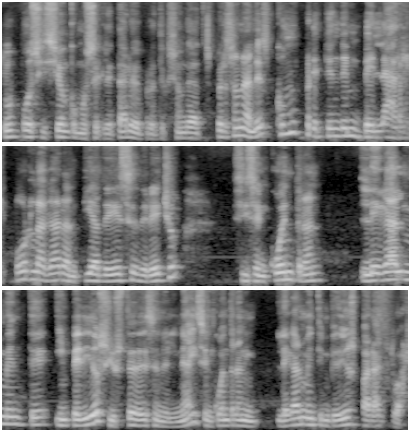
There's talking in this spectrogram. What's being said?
tu posición como secretario de Protección de Datos Personales, cómo pretenden velar por la garantía de ese derecho si se encuentran legalmente impedidos, si ustedes en el INAI se encuentran legalmente impedidos para actuar?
